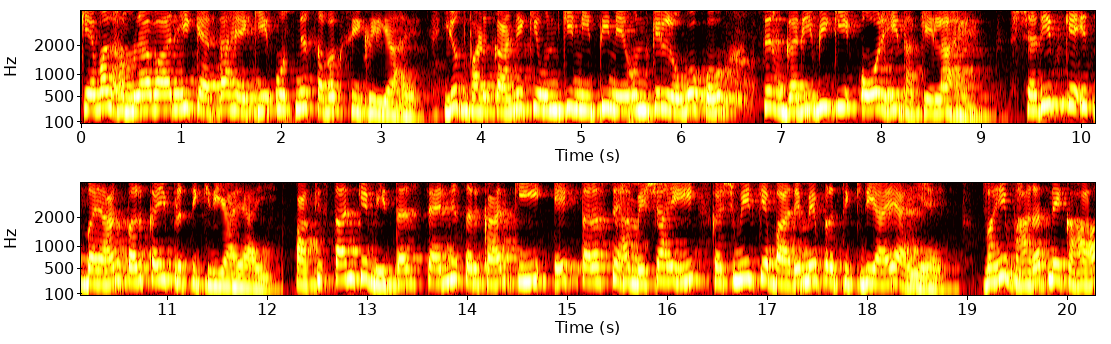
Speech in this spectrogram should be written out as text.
केवल हमलावर ही कहता है कि उसने सबक सीख लिया है। युद्ध भड़काने की उनकी नीति ने उनके लोगों को सिर्फ़ गरीबी की ओर ही धकेला है। शरीफ के इस बयान पर कई प्रतिक्रियाएँ आई। पाकिस्तान के भीतर सैन्य सरकार की एक तरफ़ से हमेशा ही कश्मीर के बारे में प्रतिक्रियाएँ आई है। वहीं भारत ने कहा,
